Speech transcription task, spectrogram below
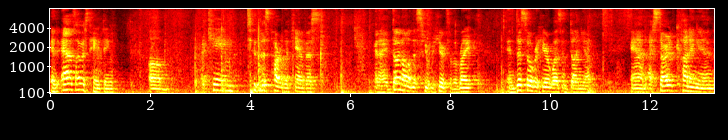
And as I was painting, um, I came to this part of the canvas and I had done all this over here to the right and this over here wasn't done yet. And I started cutting in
